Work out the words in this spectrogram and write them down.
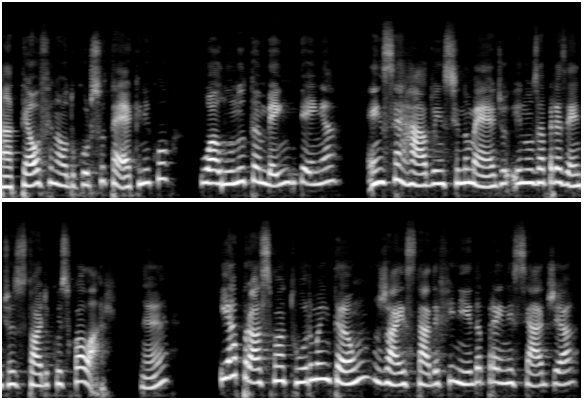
até o final do curso técnico, o aluno também tenha encerrado o ensino médio e nos apresente o histórico escolar, né? E a próxima turma, então, já está definida para iniciar dia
